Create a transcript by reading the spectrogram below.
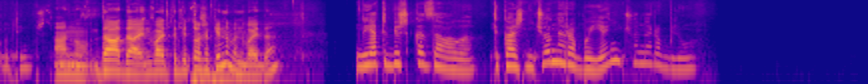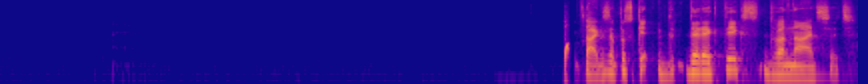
Блін, що А ну, да, да, інвайт. Тобі теж кинув інвайт, да? ну я тобі ж казала. Ти кажеш, нічого не роби, я нічого не роблю. Так, запуски DirectX 12.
